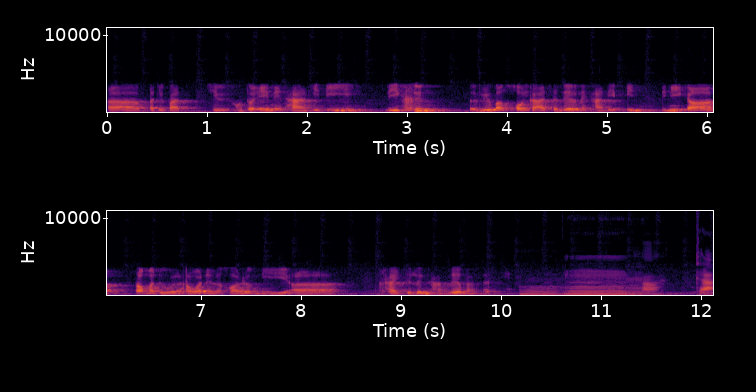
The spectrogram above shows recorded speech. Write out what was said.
เออปฏิบัติชีวิตของตัวเองในทางที่ดีดีขึ้น หรือบางคนก็อาจจะเลือกในทางที่ผิด ทีนี้ก็ต้องมาดูแล้วครับว่าในละครเรื่องนี้เอ่อใครจะเลือกทางเลือกแบบไหน อืมอืมค่ะ ค่ะ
